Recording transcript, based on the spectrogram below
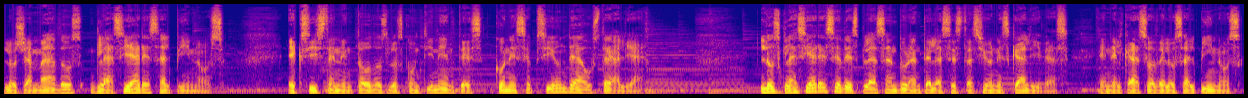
los llamados glaciares alpinos. Existen en todos los continentes, con excepción de Australia. Los glaciares se desplazan durante las estaciones cálidas. En el caso de los alpinos,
